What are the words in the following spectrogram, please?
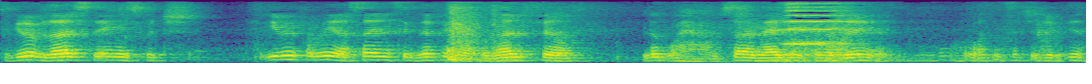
to give up those things which, even for me, are so insignificant. I don't feel, look, wow, I'm so amazing for not doing it. It wasn't such a big deal.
